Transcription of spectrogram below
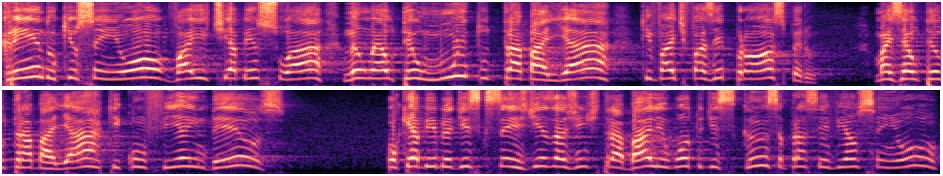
Crendo que o Senhor vai te abençoar. Não é o teu muito trabalhar que vai te fazer próspero mas é o teu trabalhar que confia em Deus. Porque a Bíblia diz que seis dias a gente trabalha e o outro descansa para servir ao Senhor.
